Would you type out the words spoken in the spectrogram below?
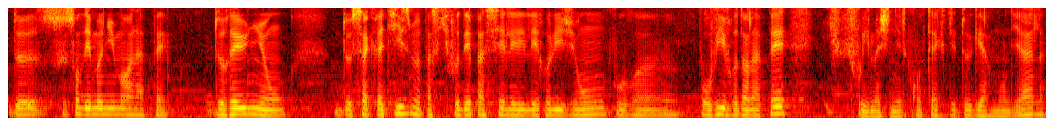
de ce sont des monuments à la paix, de réunion, de syncrétisme parce qu'il faut dépasser les, religions pour, euh, pour vivre dans la paix. Il faut imaginer le contexte des deux guerres mondiales.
